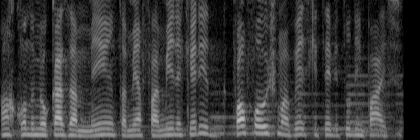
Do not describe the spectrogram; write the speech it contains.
Ah, quando o meu casamento, a minha família, querido, qual foi a última vez que teve tudo em paz?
